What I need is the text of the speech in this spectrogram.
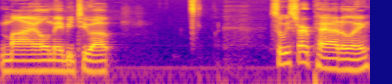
a mile, maybe two out. So we start paddling,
